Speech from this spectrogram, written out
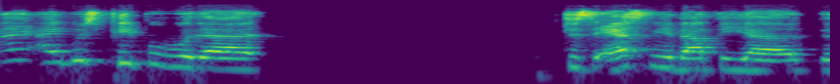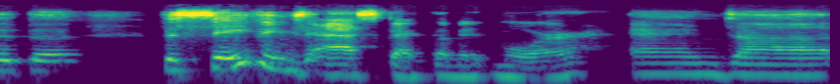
I, I wish people would uh, just ask me about the, uh, the the the savings aspect of it more. And uh,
